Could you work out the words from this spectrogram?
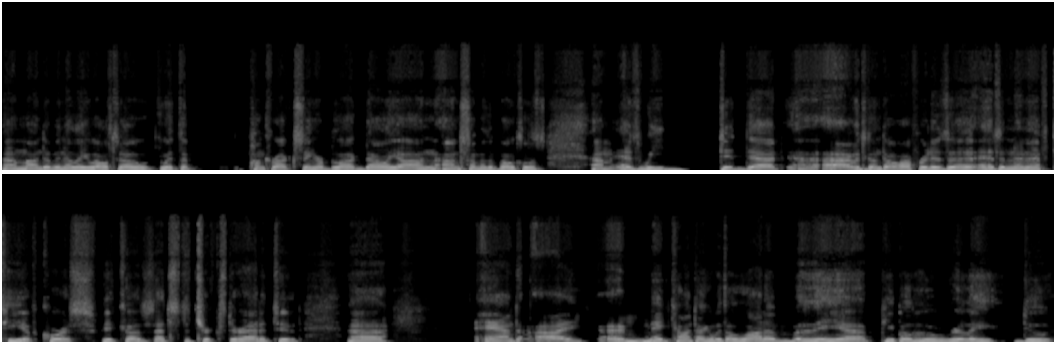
Uh, Mondo Vanilli also with the punk rock singer Blag Dahlia on on some of the vocals. Um, as we did that, uh, I was going to offer it as a as an NFT, of course, because that's the trickster attitude. Uh, and I, made contact with a lot of the uh, people who really do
